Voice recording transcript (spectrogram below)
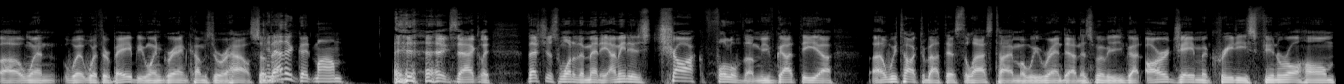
uh, when with, with her baby when grant comes to her house so Another good mom. exactly that's just one of the many i mean it is chock full of them you've got the uh, uh, we talked about this the last time when we ran down this movie. You've got R.J. MacReady's funeral home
